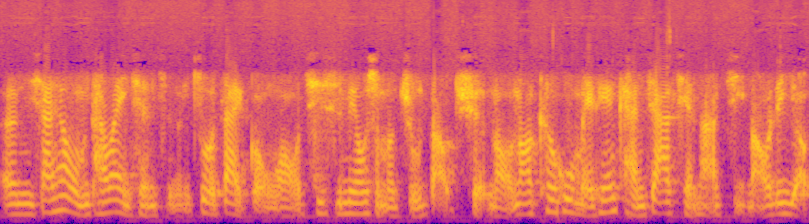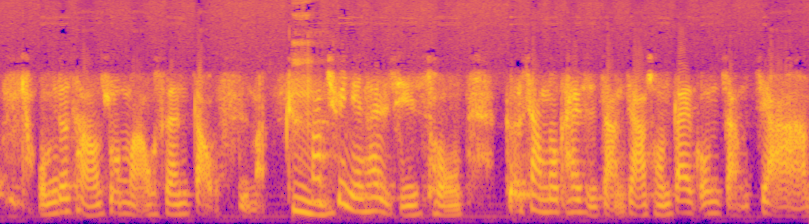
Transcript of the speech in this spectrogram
呃，你想想，我们台湾以前只能做代工哦，其实没有什么主导权哦。那客户每天砍价钱啊，几毛利哦，我们就常常说毛三到四嘛。嗯、那去年开始，其实从各项都开始涨价，从代工涨价啊，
